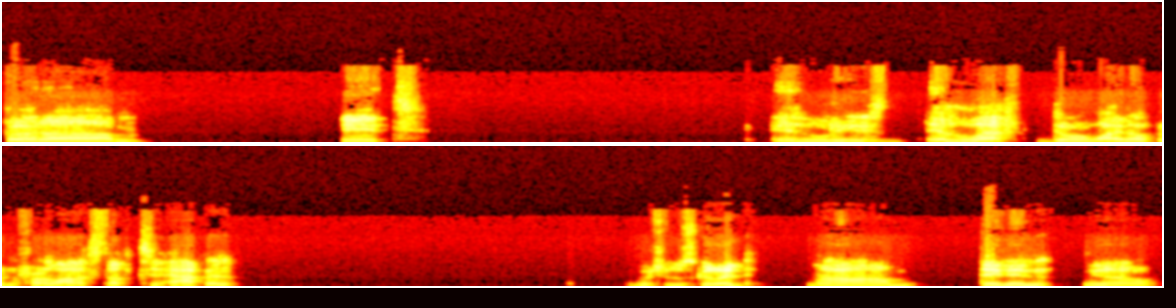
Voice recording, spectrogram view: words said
but um, it it leaves it left the door wide open for a lot of stuff to happen, which was good. Um, they didn't, you know,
